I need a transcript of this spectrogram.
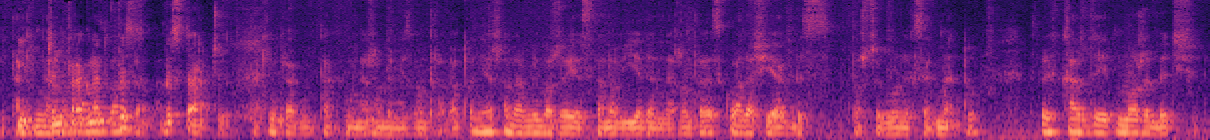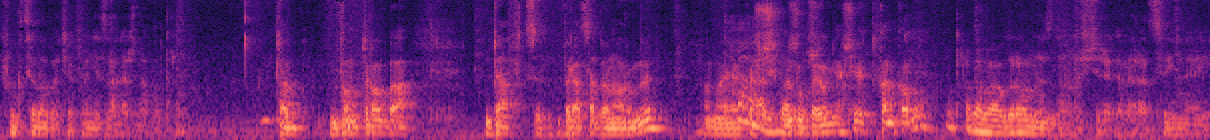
I, I ten fragment wystarczy. Takim, takim narządem jest wątroba, ponieważ ona mimo, że jest, stanowi jeden narząd, ale składa się jakby z poszczególnych segmentów, z których każdy może być, funkcjonować jako niezależna wątroba. Ta wątroba dawcy wraca do normy? Ona jakoś tak, uzupełnia się tkankowo? Wątroba ma ogromne zdolności regeneracyjne i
